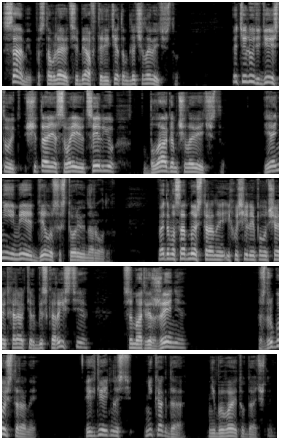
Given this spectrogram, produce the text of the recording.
сами поставляют себя авторитетом для человечества. Эти люди действуют, считая своей целью благом человечества, и они имеют дело с историей народов. Поэтому, с одной стороны, их усилия получают характер бескорыстия, самоотвержения. С другой стороны, их деятельность никогда не бывает удачной.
